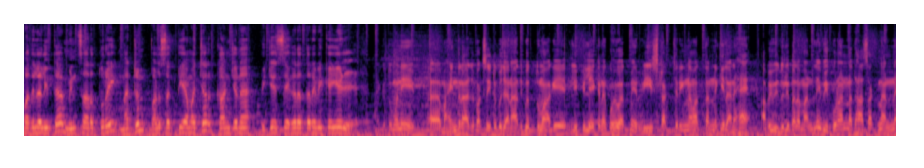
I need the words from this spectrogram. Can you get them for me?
பதிலளித்த மின்சாரத்துறை மற்றும் வலுசக்தி அமைச்சர் காஞ்சன விஜயசேகர தெரிவிக்கையில் එකතුමනි මහින්ද රාජපක් සිටපු ජනාධිපත්තුමාගේ ලිපි ලේකන කොහවත් මේ රීස්ට්‍රක්චරින් නවත්තන්න කියලා නැහැ අපි විදුලි බලමන්ලේ විකුණන්න අදහසක් නන්න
